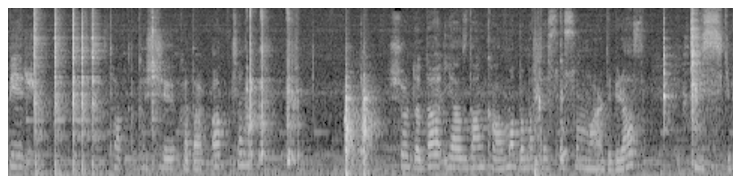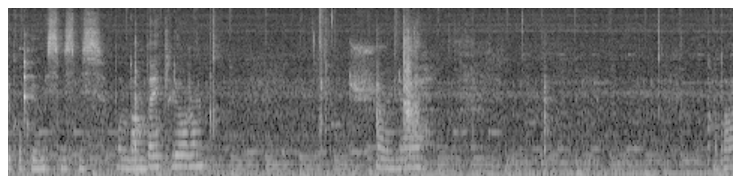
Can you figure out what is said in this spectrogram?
bir tatlı kaşığı kadar attım. Şurada da yazdan kalma domates sosum vardı biraz. Mis gibi kokuyor. Mis mis mis. Bundan da ekliyorum. Şöyle Bu kadar.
